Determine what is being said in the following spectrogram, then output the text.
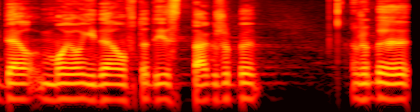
ideą, moją ideą wtedy jest tak, żeby, żeby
